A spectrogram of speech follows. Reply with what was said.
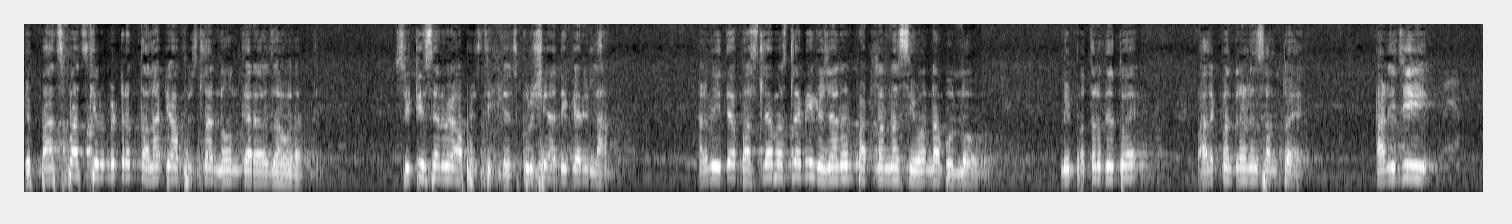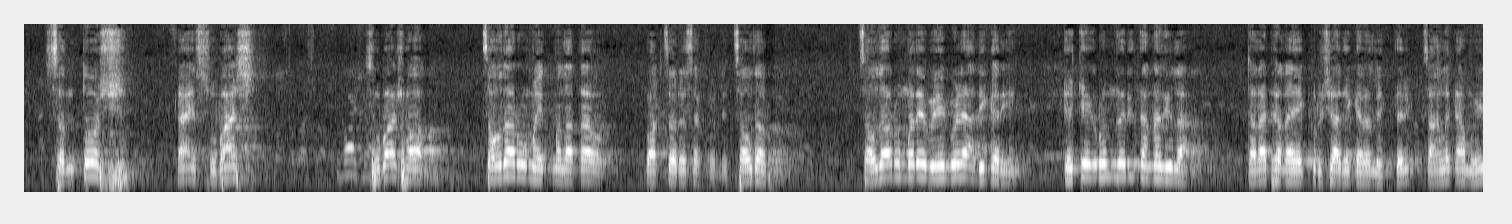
की पाच पाच किलोमीटर तलाठी ऑफिसला नोंद करायला जावं लागते. सिटी सर्वे ऑफिस तिकडेच कृषी अधिकारी लांब. आणि मी इथे बसल्या बसल्या मी गजानन पाटलांना सिवांना बोललो. मी पत्र देतोय पालकमंत्र्यांना सांगतोय. आणि जी संतोष काय सुभाष? सुभाष हॉल. चौदा रूम आहेत मला आता वागचौरे साहेब चौदा रूम चौदा रूममध्ये वेगवेगळे अधिकारी एक एक रूम जरी त्यांना दिला तलाठ्याला एक कृषी अधिकाऱ्याला एक तरी चांगलं काम होईल.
